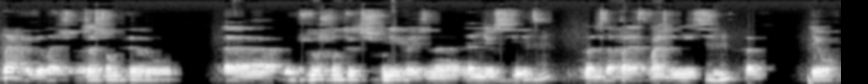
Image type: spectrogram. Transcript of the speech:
não é privilégio, mas deixam de ter o, uh, os meus conteúdos disponíveis na, na newsfeed, uhum. não desaparece mais na newsfeed. Uhum. Portanto, eu,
